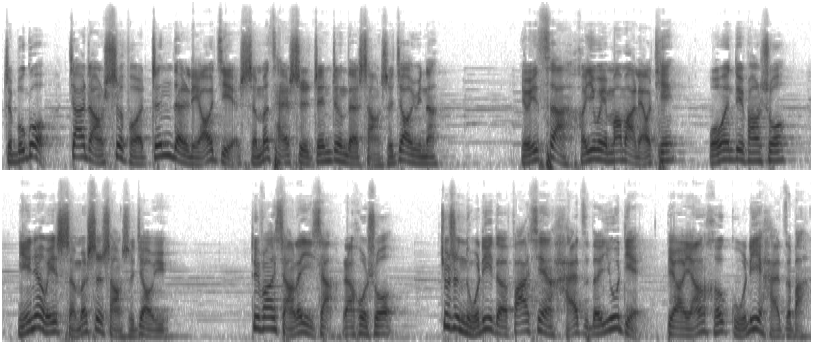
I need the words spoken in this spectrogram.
只不过，家长是否真的了解什么才是真正的赏识教育呢？有一次啊，和一位妈妈聊天，我问对方说：“您认为什么是赏识教育？”对方想了一下，然后说：“就是努力的发现孩子的优点，表扬和鼓励孩子吧。”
